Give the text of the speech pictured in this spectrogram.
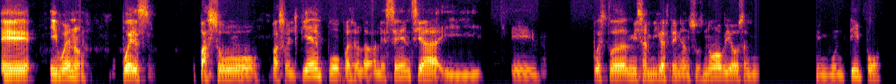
Eh, y bueno, pues pasó, pasó el tiempo, pasó la adolescencia y eh, pues todas mis amigas tenían sus novios, ningún tipo.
